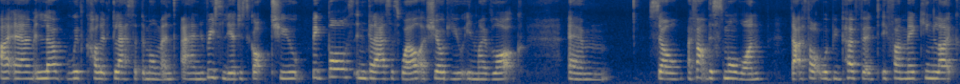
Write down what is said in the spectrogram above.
I am in love with colored glass at the moment and recently I just got two big balls in glass as well. I showed you in my vlog um, so I found this small one that I thought would be perfect if I'm making like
